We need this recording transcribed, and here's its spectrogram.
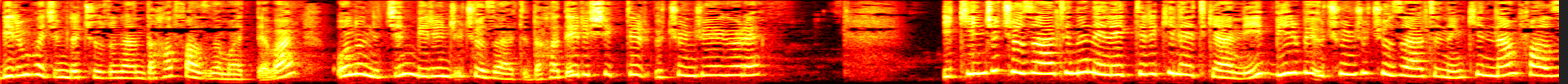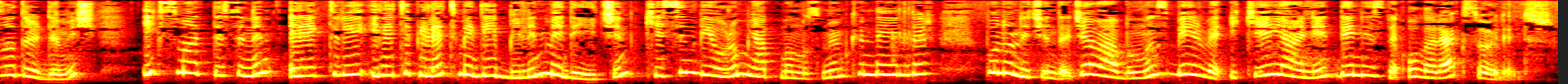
birim hacimde çözünen daha fazla madde var. Onun için birinci çözelti daha derişiktir üçüncüye göre. İkinci çözeltinin elektrik iletkenliği 1 ve üçüncü çözeltininkinden fazladır demiş. X maddesinin elektriği iletip iletmediği bilinmediği için kesin bir yorum yapmamız mümkün değildir. Bunun için de cevabımız 1 ve 2 yani denizde olarak söylenir.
